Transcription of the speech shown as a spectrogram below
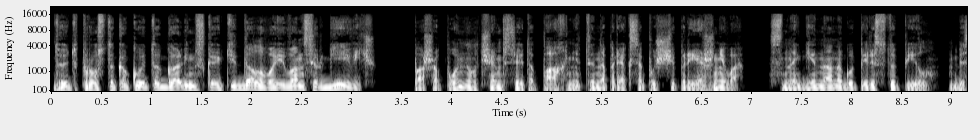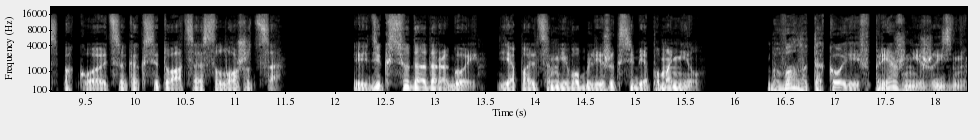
«Да это просто какое-то галимское кидалово, Иван Сергеевич!» Паша понял, чем все это пахнет, и напрягся пуще прежнего. С ноги на ногу переступил, беспокоится, как ситуация сложится. «Иди-ка сюда, дорогой», я пальцем его ближе к себе поманил. Бывало такое и в прежней жизни.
